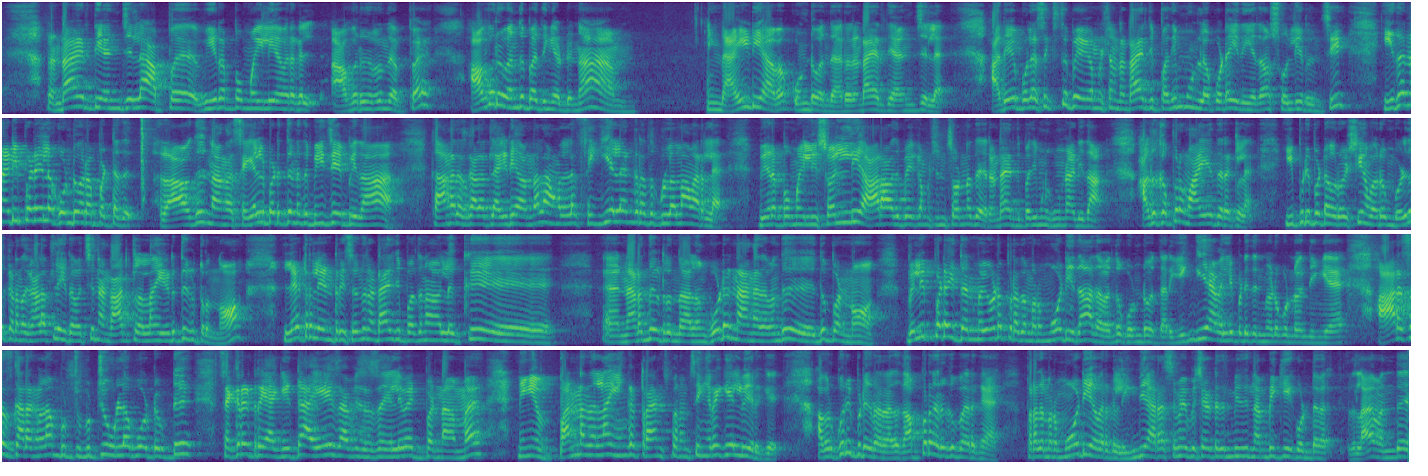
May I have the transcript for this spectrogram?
ரெண்டாயிரத்தி அஞ்சில் அப்போ வீரப்ப மொய்லி அவர்கள் அவர் இருந்தப்போ அவர் வந்து பார்த்தீங்க அப்படின்னா இந்த ஐடியாவை கொண்டு வந்தார் ரெண்டாயிரத்தி அஞ்சில். அதே போல் சிக்ஸ்த்து பே கமிஷன் ரெண்டாயிரத்தி பதிமூணில் கூட இதையே தான் சொல்லியிருந்துச்சு இதன் அடிப்படையில் கொண்டு வரப்பட்டது. அதாவது நாங்கள் செயல்படுத்தினது பிஜேபி தான். காங்கிரஸ் காலத்தில் ஐடியா வந்தாலும் அவங்களெல்லாம் செய்யலைங்கிறதுக்குள்ளெல்லாம் வரல. வீரப்ப மொய்லி சொல்லி ஆறாவது பே கமிஷன் சொன்னது ரெண்டாயிரத்தி பதிமூணுக்கு முன்னாடி தான். அதுக்கப்புறம் வாயை திறக்கல. இப்படிப்பட்ட ஒரு விஷயம் வரும்பொழுது கடந்த காலத்தில் இதை வச்சு நாங்கள் ஆட்கள் எல்லாம் எடுத்துக்கிட்டு இருந்தோம். லேட்டரல் என்ட்ரிஸ் வந்து ரெண்டாயிரத்தி பதினாலுக்கு நடந்துகிட்டு இருந்தாலும் கூட நாங்கள் அதை வந்து இது பண்ணோம். வெளிப்படைத்தன்மையோட பிரதமர் மோடி தான் அதை வந்து கொண்டு வந்தார். எங்கேயா வெளிப்படைத்தன்மையோட கொண்டு வந்தீங்க? ஆர்எஸ்எஸ் காரங்கெல்லாம் பிடிச்சி பிடிச்சி உள்ளே போட்டு விட்டு செக்ரட்டரி ஆக்கிட்டு ஐஏஎஸ் ஆஃபீஸர்ஸை எலிவேட் பண்ணாமல் நீங்கள் பண்ணதெல்லாம் எங்கே டிரான்ஸ்பரன்சிங்கிற கேள்வி இருக்குது அவர் குறிப்பிடுகிறார் அதுக்கப்புறம் இருக்குது பாருங்க. பிரதமர் மோடி அவர்கள் இந்திய அரசமைப்பு சட்டத்தின் மீது நம்பிக்கை கொண்டவர். இதெல்லாம் வந்து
